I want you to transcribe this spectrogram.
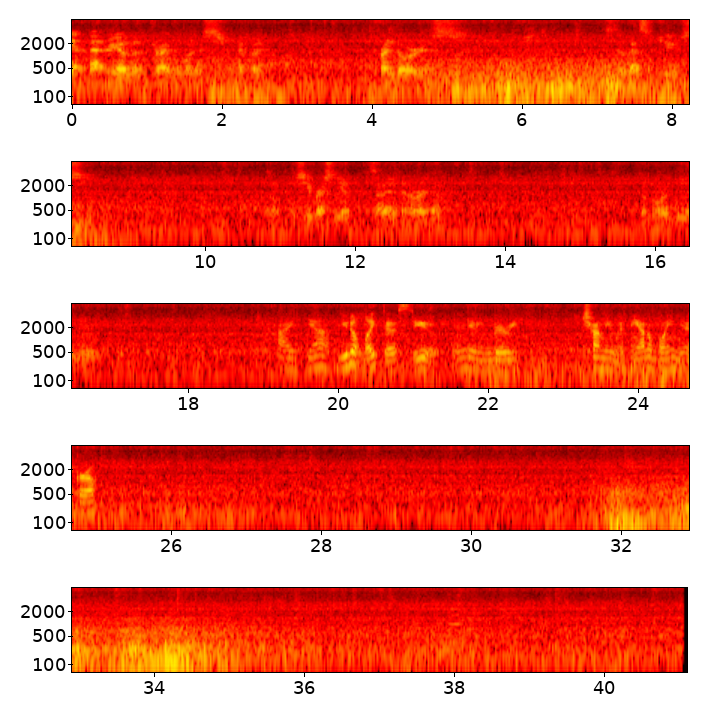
Yeah, the battery on the driver one is kaput. The front door is still got some juice. Oh, I see Rusty outside an hour ago. Know where he is. Uh, I yeah, you don't like this, do you? You're getting very chummy with me. I don't blame you, girl.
